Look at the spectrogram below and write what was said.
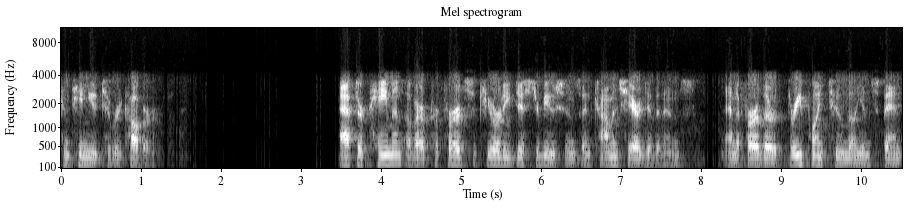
continued to recover. After payment of our preferred security distributions and common share dividends and a further 3.2 million spent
